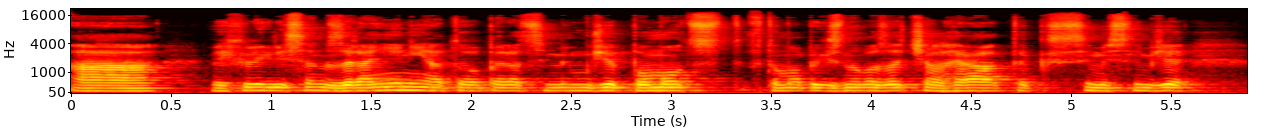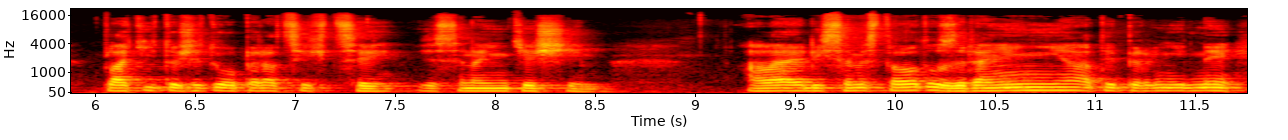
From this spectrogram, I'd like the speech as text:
a ve chvíli, kdy jsem zraněný a ta operace mi může pomoct v tom, abych znova začal hrát, tak si myslím, že platí to, že tu operaci chci, že se na ní těším. ale když se mi stalo to zranění a ty první dny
